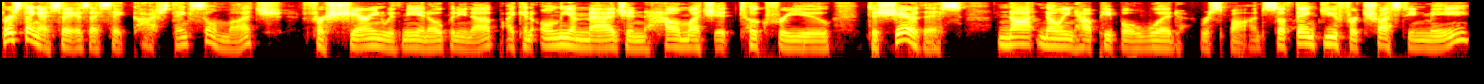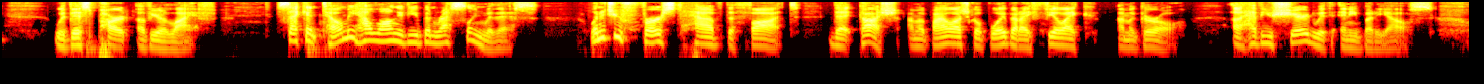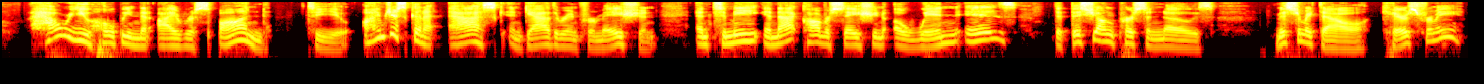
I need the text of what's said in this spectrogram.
First thing I say is, I say, Gosh, thanks so much for sharing with me and opening up. I can only imagine how much it took for you to share this, not knowing how people would respond. So thank you for trusting me with this part of your life. Second, tell me how long have you been wrestling with this? When did you first have the thought that, gosh, I'm a biological boy, but I feel like I'm a girl? Uh, have you shared with anybody else? How are you hoping that I respond to you. I'm just going to ask and gather information. And to me, in that conversation, a win is that this young person knows Mr. McDowell cares for me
